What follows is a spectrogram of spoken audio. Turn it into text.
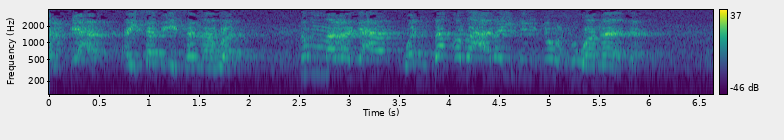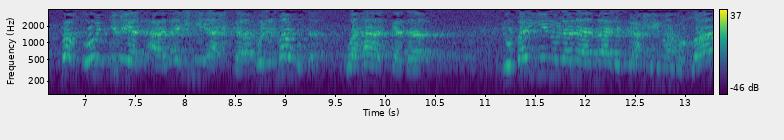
ارجعة أي سبع سماوات. ثم رجع وانتقض عليه الجرح ومات. فأجريت عليه أحكام الموتى وهكذا. يبين لنا مالك رحمه الله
